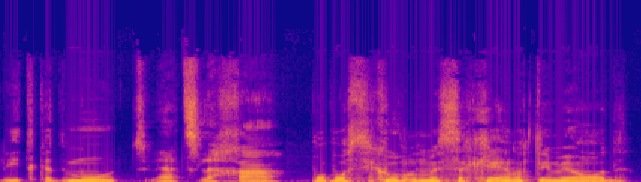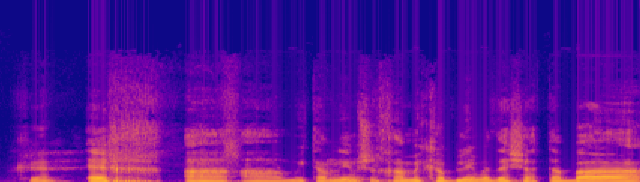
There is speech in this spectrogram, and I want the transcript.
להתקדמות להצלחה. אפרופו סיכום מסקרן אותי מאוד כן. איך המתאמנים שלך מקבלים את זה שאתה בא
